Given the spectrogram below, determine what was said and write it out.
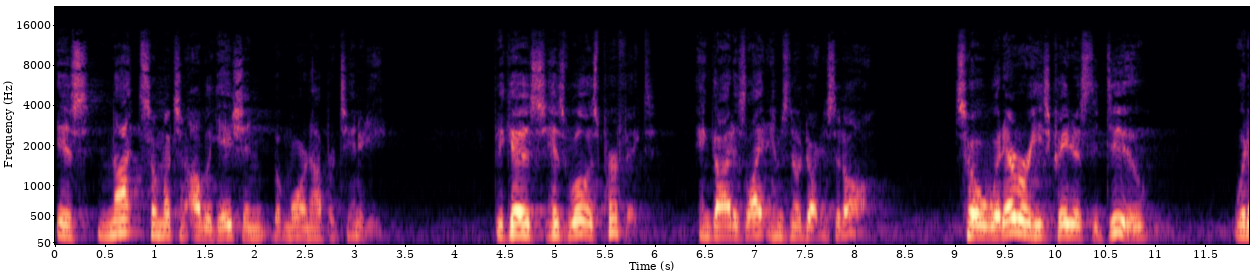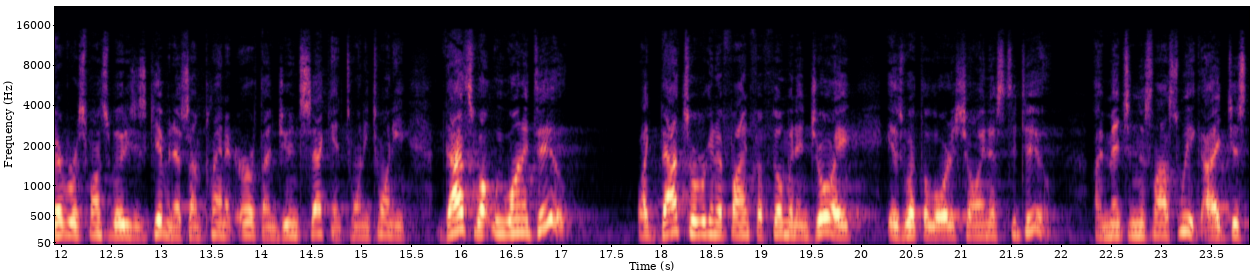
is not so much an obligation, but more an opportunity. Because His will is perfect, and God is light, and Him is no darkness at all. So, whatever He's created us to do, whatever responsibilities He's given us on planet Earth on June 2nd, 2020, that's what we want to do. Like, that's where we're going to find fulfillment and joy, is what the Lord is showing us to do. I mentioned this last week. I just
